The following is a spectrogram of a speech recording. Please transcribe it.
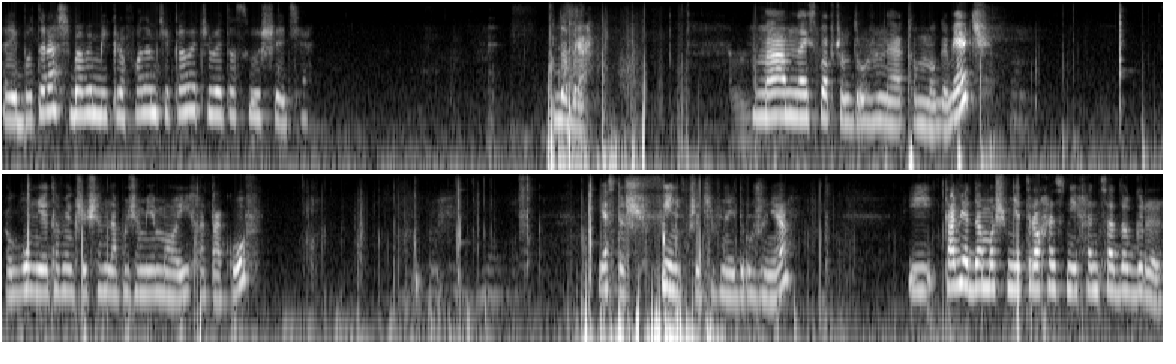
Ej, bo teraz się bawię mikrofonem. Ciekawe, czy wy to słyszycie. Dobra. Mam najsłabszą drużynę, jaką mogę mieć. Ogólnie to większość jest na poziomie moich ataków. Jest też Finn w przeciwnej drużynie. I ta wiadomość mnie trochę zniechęca do gry.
